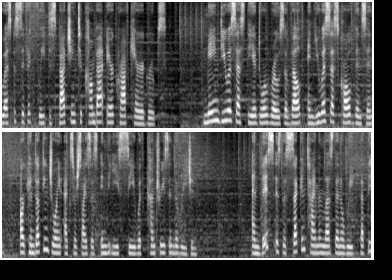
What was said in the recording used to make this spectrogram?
U.S. Pacific Fleet dispatching to combat aircraft carrier groups. Named USS Theodore Roosevelt and USS Carl Vinson are conducting joint exercises in the East Sea with countries in the region. And this is the second time in less than a week that the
